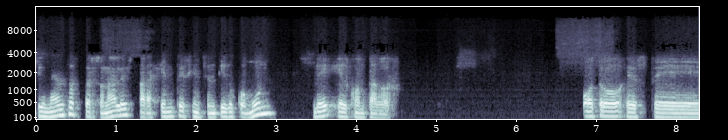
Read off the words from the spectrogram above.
Finanzas Personales para Gente sin Sentido Común de El Contador. Otro este,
